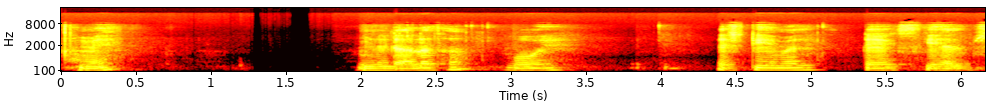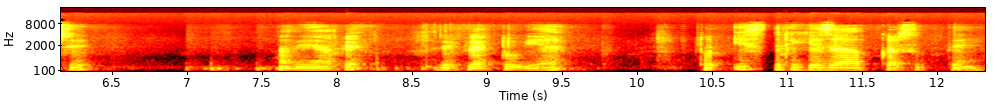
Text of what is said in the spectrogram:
हमें हमने डाला था, वो है H T M L tags की हेल्प से। हमें यहाँ पे रिफ्लेक्ट हो गया है। तो इस तरीके से आप कर सकते हैं।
